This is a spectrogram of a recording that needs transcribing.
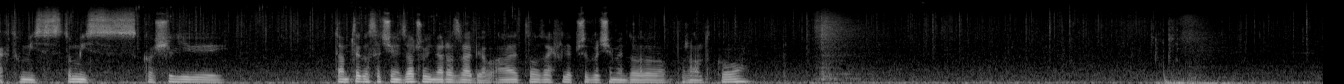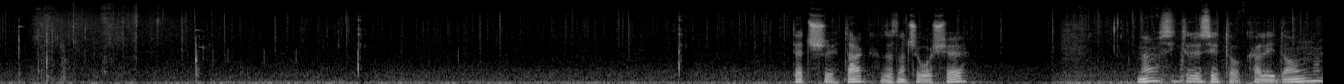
Ach, tu mi, tu mi skosili. Tamtego straciłem z oczu i narozrabiał, ale to za chwilę przywrócimy do porządku. Te trzy, tak? Zaznaczyło się. Nas interesuje to Kalydon.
